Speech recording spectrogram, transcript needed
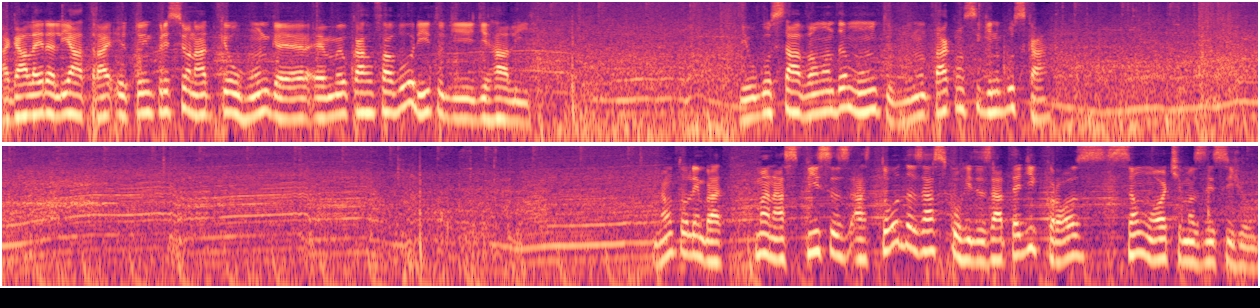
a galera ali atrás, eu tô impressionado porque o Runiga é, é meu carro favorito de, de rally. E o Gustavão anda muito e não tá conseguindo buscar. Não tô lembrado. Mano, as pistas, as, todas as corridas, até de cross, são ótimas nesse jogo.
